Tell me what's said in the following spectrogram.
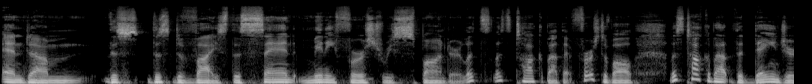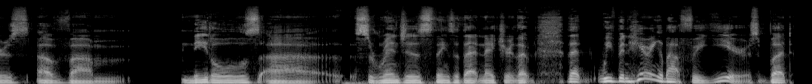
And um, this this device, the SANDD Mini First Responder. Let's let's talk about that. First of all, let's talk about the dangers of um, needles, uh, syringes, things of that nature that that we've been hearing about for years. But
